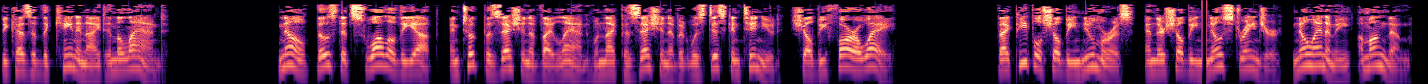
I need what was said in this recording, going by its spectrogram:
because of the Canaanite in the land. No, those that swallow thee up, and took possession of thy land when thy possession of it was discontinued, shall be far away. Thy people shall be numerous, and there shall be no stranger, no enemy, among them.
